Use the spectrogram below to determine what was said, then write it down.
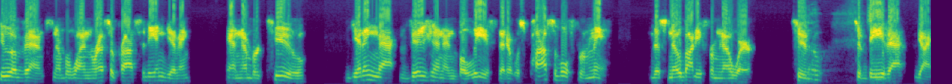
two events: number one, reciprocity and giving, and number two, getting that vision and belief that it was possible for me, this nobody from nowhere, to so, to be so that guy.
